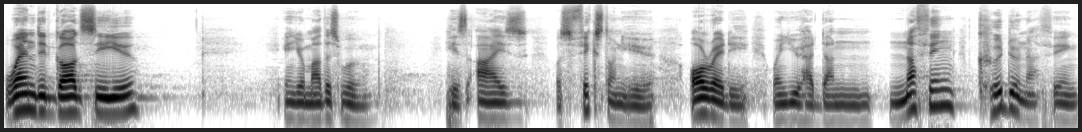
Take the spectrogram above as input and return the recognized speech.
When did God see you? In your mother's womb. His eyes was fixed on you already when you had done nothing, could do nothing.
